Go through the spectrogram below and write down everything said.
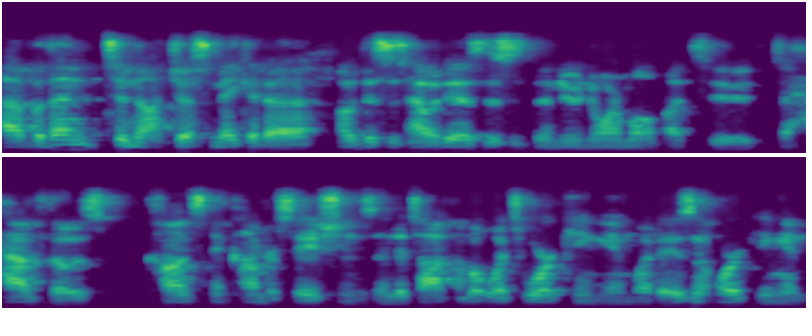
uh, but then to not just make it a oh this is how it is this is the new normal but to to have those constant conversations and to talk about what's working and what isn't working and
